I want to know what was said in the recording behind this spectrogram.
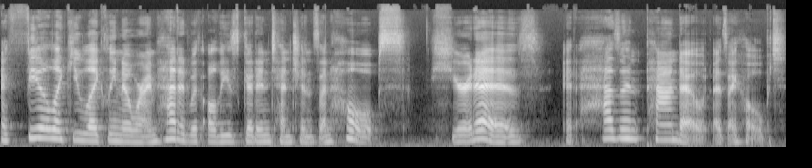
I feel like you likely know where I'm headed with all these good intentions and hopes. Here it is it hasn't panned out as I hoped,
